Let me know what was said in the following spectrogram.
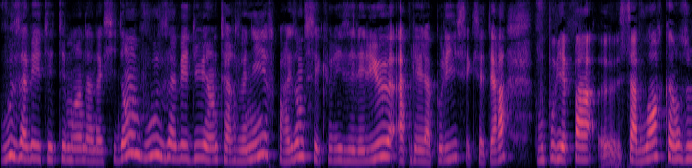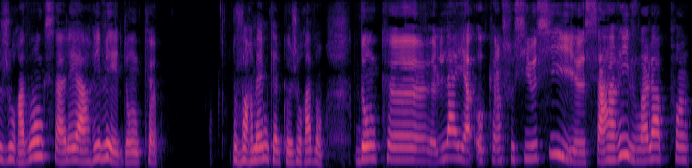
Vous avez été témoin d'un accident, vous avez dû intervenir, par exemple, sécuriser les lieux, appeler la police, etc. Vous ne pouviez pas euh, savoir 15 jours avant que ça allait arriver, donc, euh, voire même quelques jours avant. Donc euh, là, il n'y a aucun souci aussi, ça arrive, voilà, point.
